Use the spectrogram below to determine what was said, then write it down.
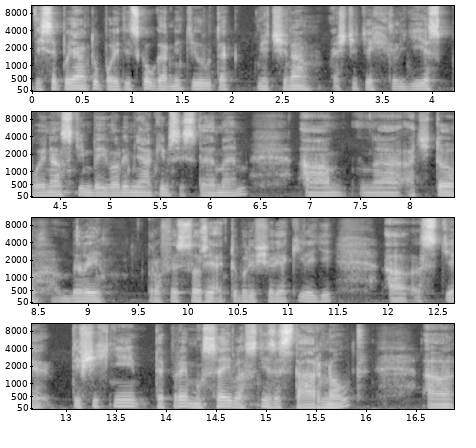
když se podívám na tu politickou garnituru, tak většina ještě těch lidí je spojená s tím bývalým nějakým systémem a ať to byli profesoři, ať to byli všelijaký lidi a z těch, ty všichni teprve musí vlastně zestárnout a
